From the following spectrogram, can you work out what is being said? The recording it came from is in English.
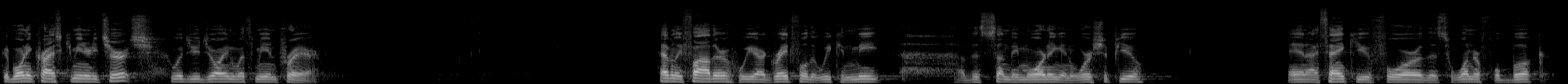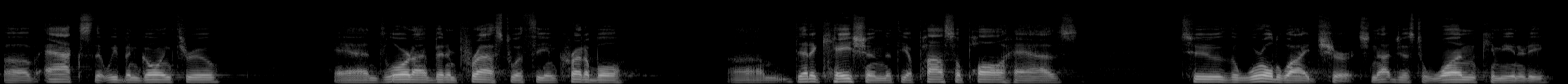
Good morning, Christ Community Church. Would you join with me in prayer? Heavenly Father, we are grateful that we can meet uh, this Sunday morning and worship you. And I thank you for this wonderful book of Acts that we've been going through. And Lord, I've been impressed with the incredible um, dedication that the Apostle Paul has to the worldwide church, not just to one community,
